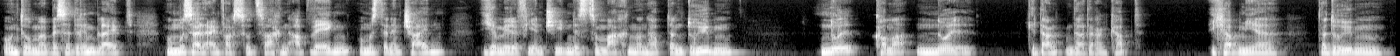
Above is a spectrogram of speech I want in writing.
und drum man besser drin bleibt. Man muss halt einfach so Sachen abwägen, man muss dann entscheiden. Ich habe mir dafür entschieden, das zu machen und habe dann drüben 0,0 Gedanken daran gehabt. Ich habe mir da drüben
